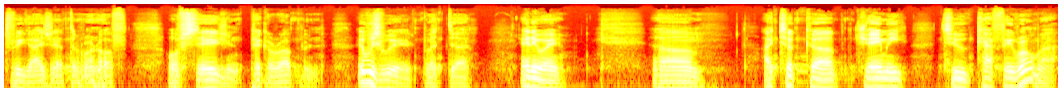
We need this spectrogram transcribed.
three guys would have to run off off stage and pick her up, and it was weird. But uh, anyway, um, I took uh, Jamie to Cafe Roma.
